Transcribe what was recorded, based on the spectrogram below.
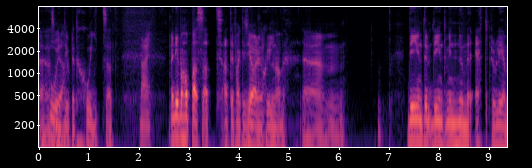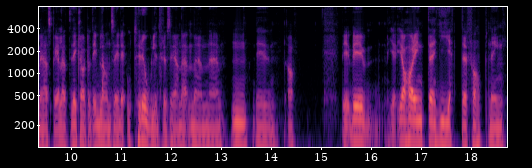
eh, som Oh, ja. inte gjort ett skit. Så att, Nej. men det är bara att hoppas att, att det faktiskt gör en skillnad. Ehm, det är ju inte, det är inte min nummer ett problem i det här spelet. Det är klart att ibland så är det otroligt frustrerande. Men eh, Mm. det, ja. Vi, vi, jag har inte en jätteförhoppning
